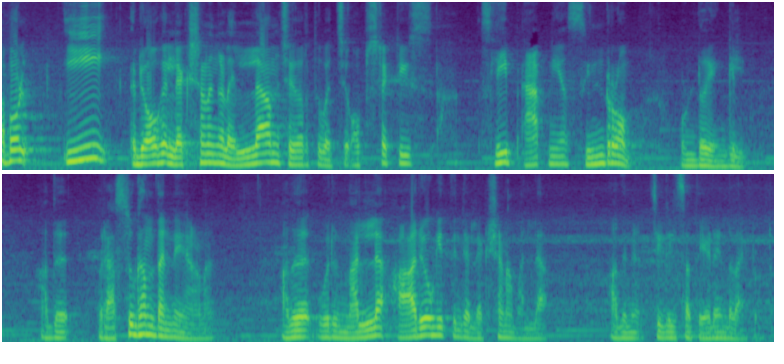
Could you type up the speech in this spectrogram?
അപ്പോൾ ഈ രോഗലക്ഷണങ്ങളെല്ലാം ചേർത്ത് വച്ച് ഒബ്സ്ട്രക്റ്റീവ് സ്ലീപ്പ് ആപ്നിയ സിൻഡ്രോം ഉണ്ട് എങ്കിൽ അത് ഒരു അസുഖം തന്നെയാണ്. അത് ഒരു നല്ല ആരോഗ്യത്തിന്റെ ലക്ഷണമല്ല. അതിന് ചികിത്സ തേടേണ്ടതായിട്ടുണ്ട്.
